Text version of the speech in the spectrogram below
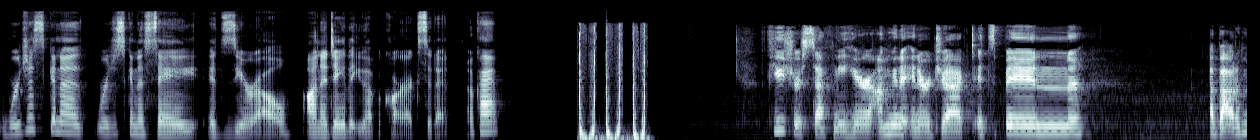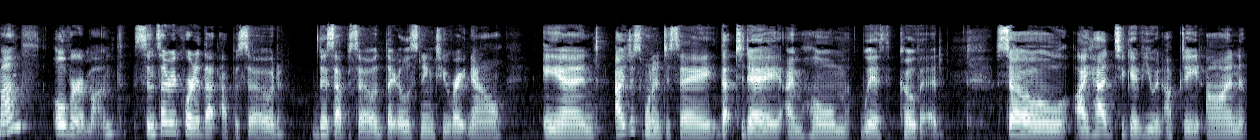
we're just to we're just to say it's zero on a day that you have a car accident, okay? Future Stephanie here. I'm going to interject. It's been about a month, over a month, since I recorded that episode, this episode that you're listening to right now. And I just wanted to say that today I'm home with COVID. So I had to give you an update on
